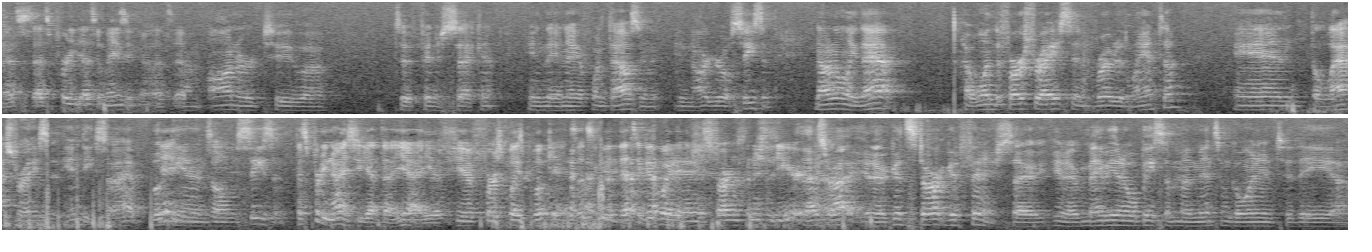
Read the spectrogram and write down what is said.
That's that's pretty. That's amazing, man. That's uh, I'm honored to uh, to finish second in the NAF 1000 inaugural season. Not only that, I won the first race in Road Atlanta and the last race at Indy, so I have bookends on the season. that's pretty nice. You got that. Yeah, you have, you have first place bookends. That's a good. That's a good way to end the start and finish the year. you That's know? right. You know, good start, good finish. So you know, maybe it'll be some momentum going into the uh,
